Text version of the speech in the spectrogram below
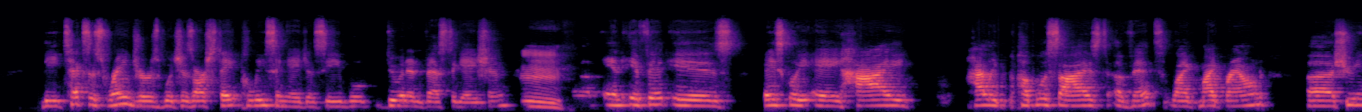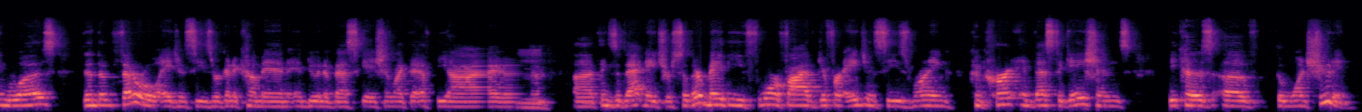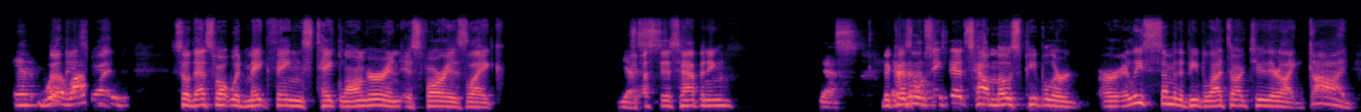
The Texas Rangers, which is our state policing agency, will do an investigation. Mm. Uh, and if it is basically a high, highly publicized event like Mike Brown uh, shooting was, then the federal agencies are going to come in and do an investigation, like the FBI, mm uh, things of that nature. So there may be four or five different agencies running concurrent investigations because of the one shooting. And what a lot what, people, so that's what would make things take longer and as far as like yes. justice happening. Yes. Because I, I think that's how most people are or at least some of the people I talk to, they're like, God,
